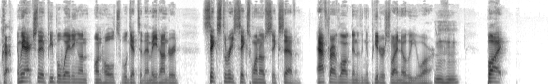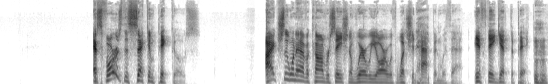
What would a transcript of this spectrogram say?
Okay. And we actually have people waiting on, on hold, so we'll get to them. 800 636 1067 after I've logged into the computer so I know who you are. Mm-hmm. But as far as the second pick goes, I actually want to have a conversation of where we are with what should happen with that if they get the pick. Mhm.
